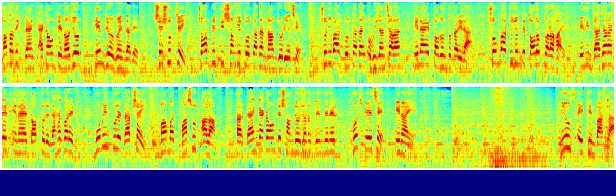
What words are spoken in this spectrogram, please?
শতাধিক ব্যাংক অ্যাকাউন্টে নজর কেন্দ্রীয় গোয়েন্দাদের। সে সূত্রেই চরবৃত্তির সঙ্গে কলকাতার নাম জড়িয়েছে। শনিবার কলকাতায় অভিযান চালান এনআইয়ের তদন্তকারীরা। সোমবার দুজনকে তলব করা হয়। এদিন রাজারহাটের এনআইয়ের দপ্তরে দেখা করেন মোমিনপুরের ব্যবসায়ী মোহাম্মদ মাসুদ আলাম। তার ব্যাংক অ্যাকাউন্টে সন্দেহজনক লেনদেনের খোঁজ পেয়েছে এনআইএ। নিউজ এইটিন বাংলা।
